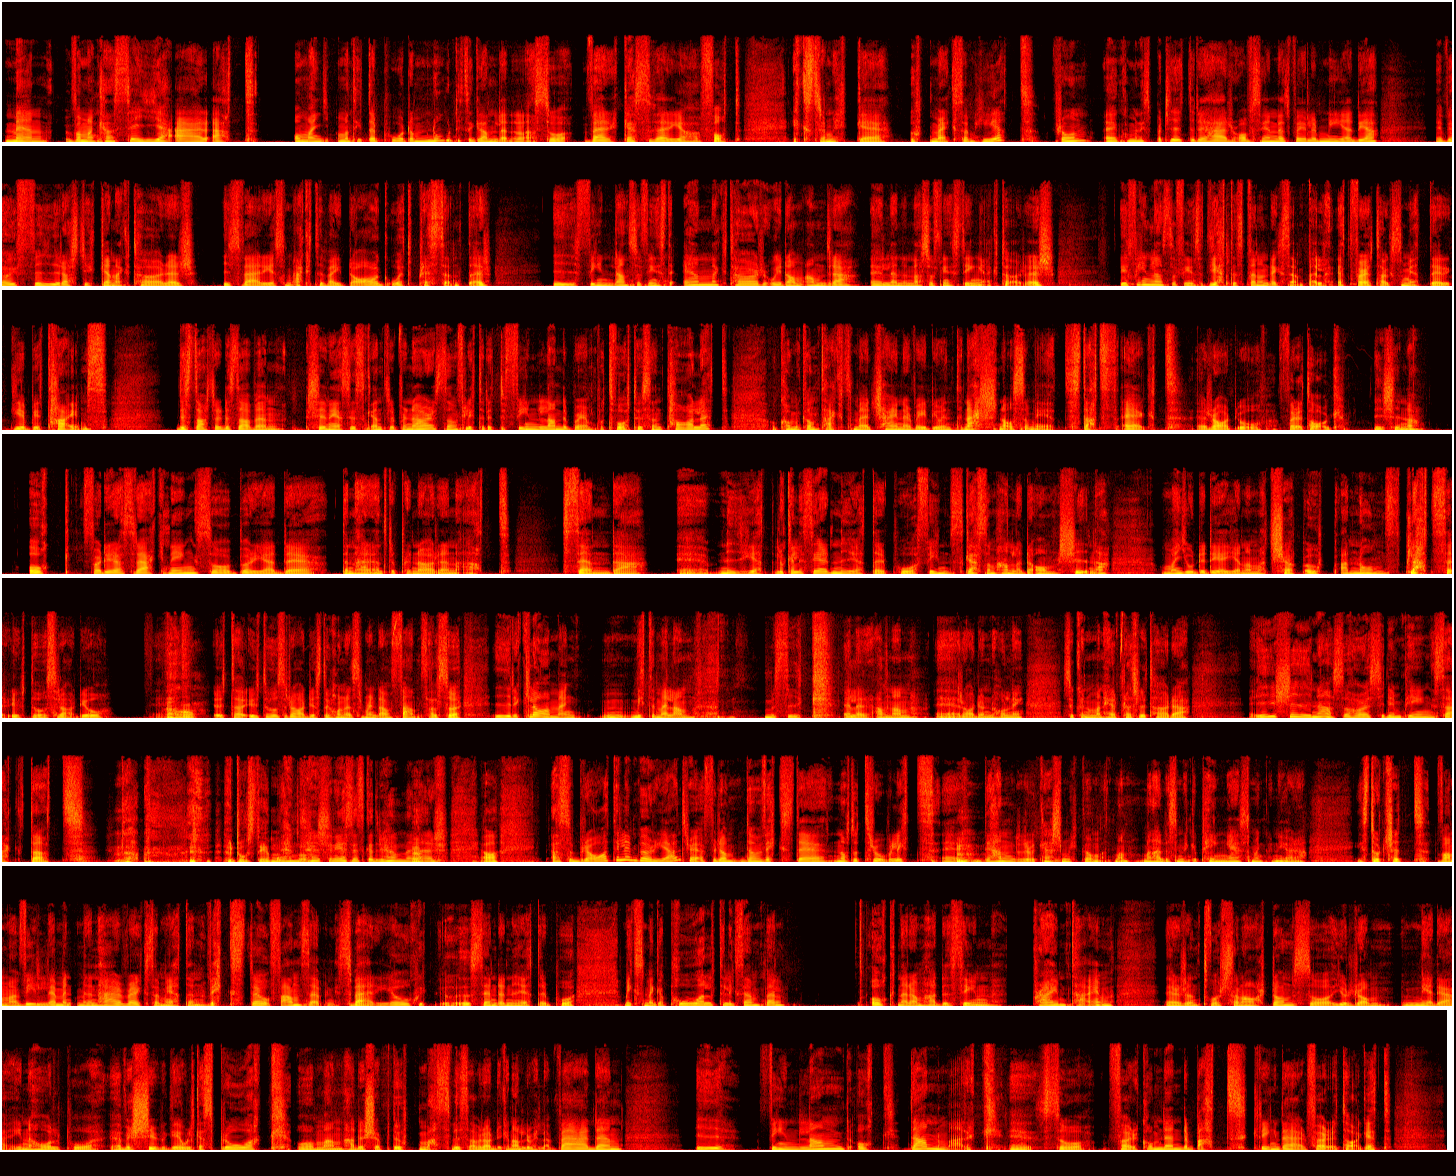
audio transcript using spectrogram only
Men vad man kan säga är att om man, om man tittar på de nordiska grannländerna så verkar Sverige ha fått extra mycket uppmärksamhet från eh, kommunistpartiet i det här avseendet vad gäller media. Eh, vi har ju fyra stycken aktörer i Sverige som är aktiva idag och ett presscenter. I Finland så finns det en aktör och i de andra eh, länderna så finns det inga aktörer. I Finland så finns ett jättespännande exempel, ett företag som heter GB Times. Det startades av en kinesisk entreprenör som flyttade till Finland i början på 2000-talet och kom i kontakt med China Radio International som är ett statsägt radioföretag i Kina. Och för deras räkning så började den här entreprenören att sända eh, nyhet, lokaliserade nyheter på finska som handlade om Kina. Och man gjorde det genom att köpa upp annonsplatser ute hos radio eh, ute, ute hos radiostationer som redan fanns. Alltså i reklamen mittemellan musik eller annan eh, radiounderhållning så kunde man helt plötsligt höra i Kina så har Xi Jinping sagt att Hur togs det emot? Då? Den kinesiska drömmen är ja, alltså bra till en början tror jag, för de, de växte något otroligt. Eh, mm. Det handlade kanske mycket om att man, man hade så mycket pengar så man kunde göra i stort sett vad man ville. Men, men den här verksamheten växte och fanns även i Sverige och, skick, och sände nyheter på Mix Megapol till exempel. Och när de hade sin primetime eh, runt 2018 så gjorde de mediainnehåll på över 20 olika språk och man hade köpt upp massvis av radiokanaler över hela världen. I Finland och Danmark eh, så förekom det en debatt kring det här företaget,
